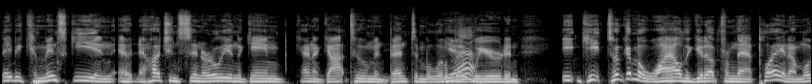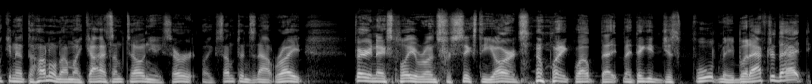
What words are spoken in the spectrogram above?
Maybe Kaminsky and, and Hutchinson early in the game kind of got to him and bent him a little Yeah. bit weird, and it, it took him a while to get up from that play. And I'm looking at the huddle, and I'm like, guys, I'm telling you, he's hurt. Like something's not right. Very next play, he runs for 60 yards. I'm like, well, that, I think he just fooled me. But after that,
